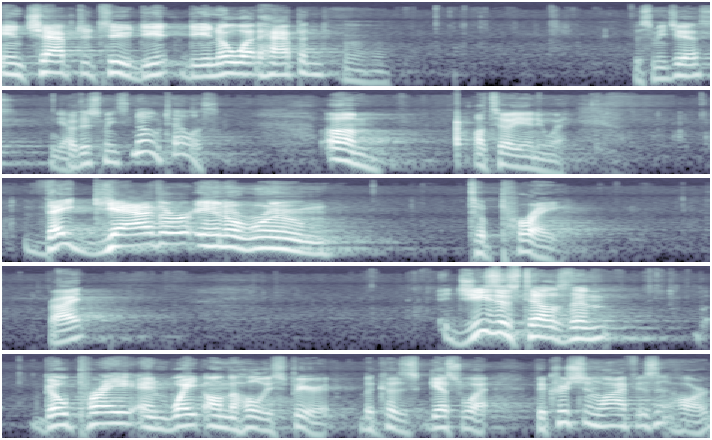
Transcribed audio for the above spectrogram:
In chapter two, do you, do you know what happened? This means yes? Yeah. Or this means no? Tell us. Um, I'll tell you anyway. They gather in a room to pray, right? Jesus tells them, go pray and wait on the Holy Spirit. Because guess what? The Christian life isn't hard,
